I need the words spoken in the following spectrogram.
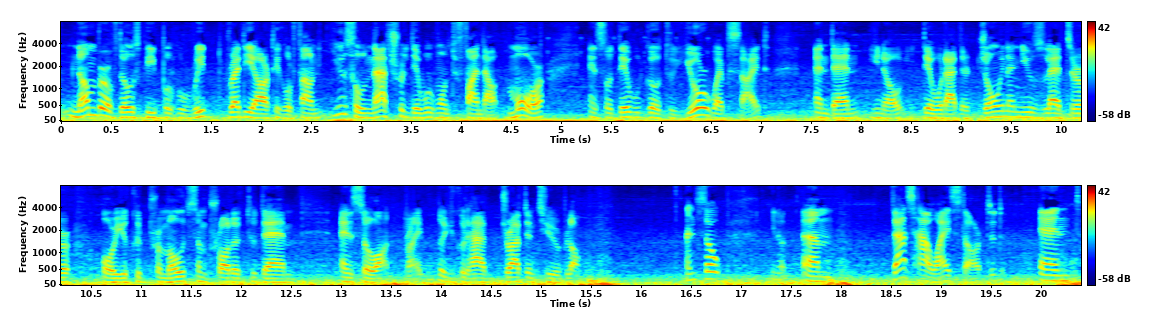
number of those people who read, read the article found it useful naturally they will want to find out more. And so they would go to your website and then you know they would either join a newsletter or you could promote some product to them and so on right? Or you could have drive them to your blog and so, you know, um, that's how I started. And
